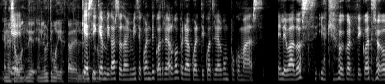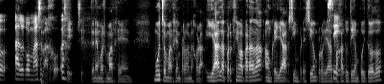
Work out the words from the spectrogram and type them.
En el, Que- segundo- en el último 10K del Que sí 21. que en mi caso también me hice 44 y algo, pero era 44 y algo un poco más elevados. Y aquí fue 44 algo más bajo. Sí, sí, tenemos margen, mucho margen para la mejora. Y ya la próxima parada, aunque ya sin presión, porque ya Sí. baja tu tiempo y todo,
